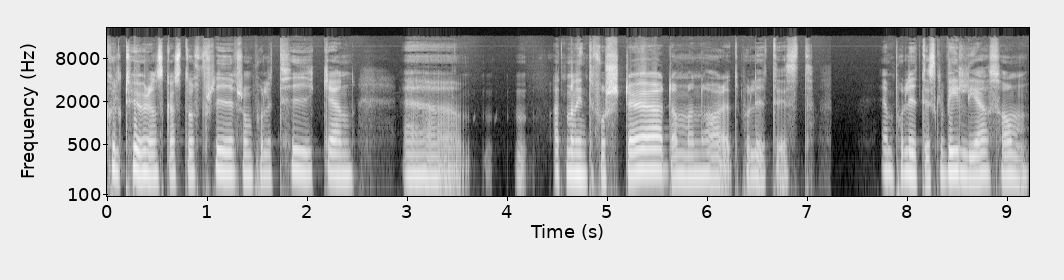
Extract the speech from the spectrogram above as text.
kulturen ska stå fri från politiken. Eh, att man inte får stöd om man har ett politiskt en politisk vilja som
